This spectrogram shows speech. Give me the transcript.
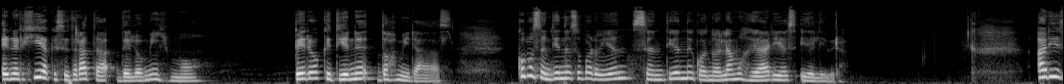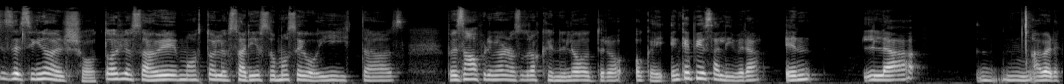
energía que se trata de lo mismo, pero que tiene dos miradas. ¿Cómo se entiende súper bien? Se entiende cuando hablamos de Aries y de Libra. Aries es el signo del yo, todos lo sabemos, todos los Aries somos egoístas, pensamos primero en nosotros que en el otro. Ok, ¿en qué piensa Libra? En la... Mm, a ver,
